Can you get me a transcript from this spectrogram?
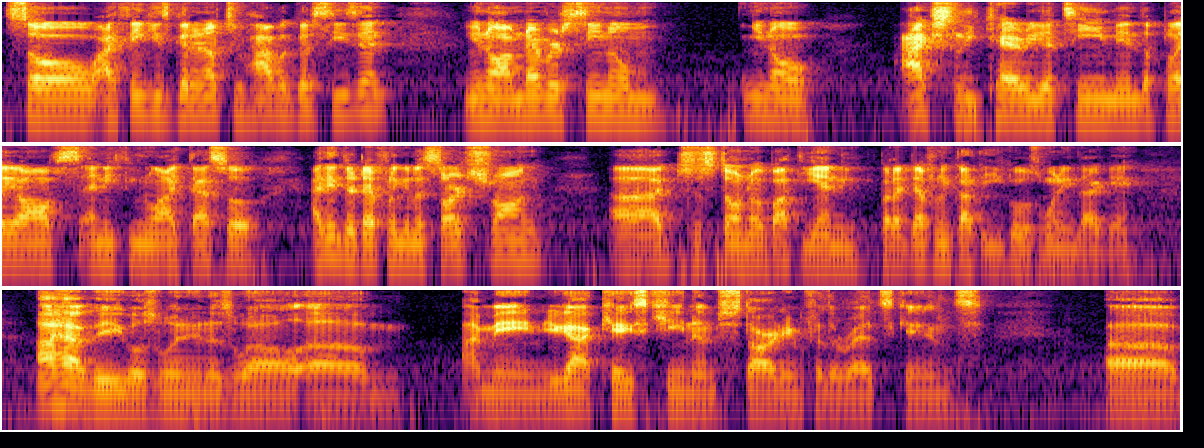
So I think he's good enough to have a good season. You know, I've never seen him, you know, actually carry a team in the playoffs, anything like that. So I think they're definitely going to start strong. Uh, I just don't know about the ending, but I definitely got the Eagles winning that game. I have the Eagles winning as well. Um, I mean, you got Case Keenum starting for the Redskins. Uh,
